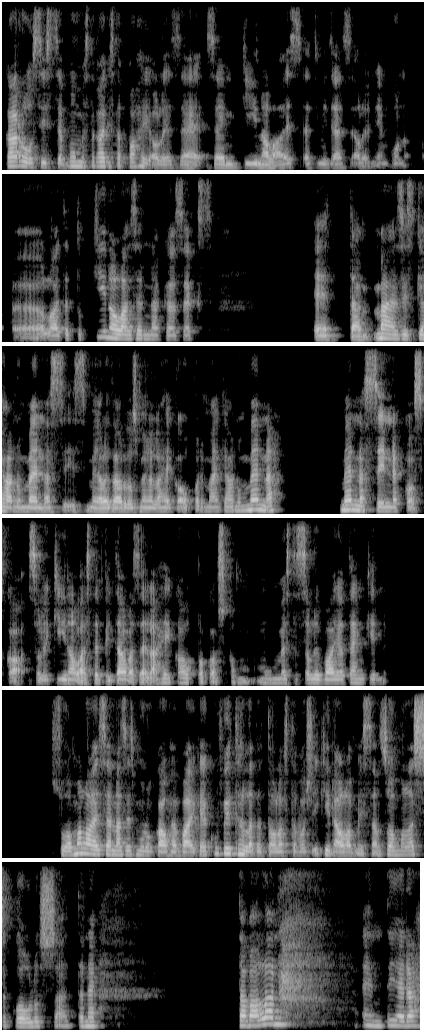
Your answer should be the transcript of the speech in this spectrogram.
karu, siis se, mun mielestä kaikista pahin oli se sen kiinalais, että miten se oli niin kuin, ö, laitettu kiinalaisen näköiseksi, että mä en siis kehannut mennä siis, meillä oli tarkoitus mennä lähikauppa, niin mä en kehannut mennä, mennä sinne, koska se oli kiinalaisten pitävä se lähikauppa, koska mun mielestä se oli vain jotenkin suomalaisena, siis mun on kauhean vaikea kuvitella, että tuollaista voisi ikinä olla missään suomalaisessa koulussa, että ne tavallaan, en tiedä,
